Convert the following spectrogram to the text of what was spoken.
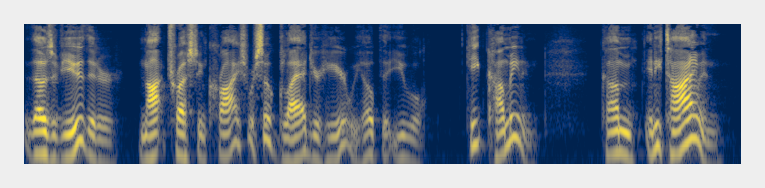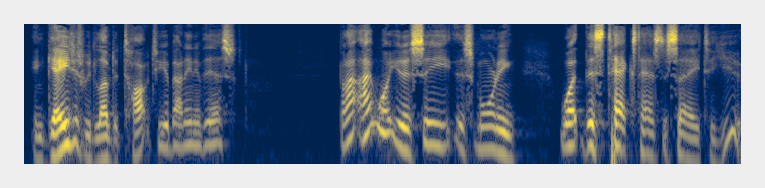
those of you that are not trusting Christ, we're so glad you're here. We hope that you will keep coming and come anytime and engage us. We'd love to talk to you about any of this. But I, I want you to see this morning what this text has to say to you.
